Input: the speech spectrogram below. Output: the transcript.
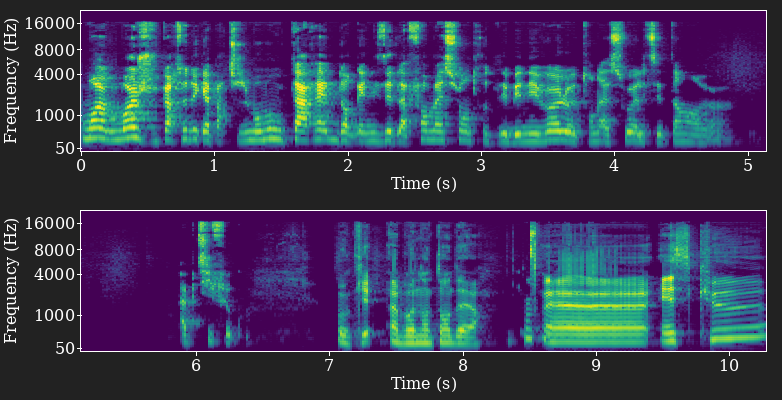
moi, moi, je suis persuadée qu'à partir du moment où tu arrêtes d'organiser de la formation entre tes bénévoles, ton asso, elle s'éteint euh, à petit feu. Quoi. Ok, à bon entendeur. Euh, est-ce que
